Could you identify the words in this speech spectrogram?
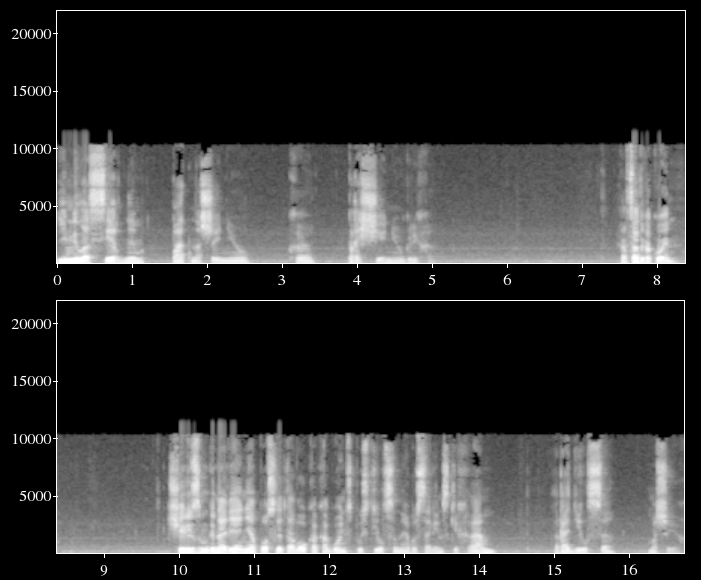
и милосердным по отношению к прощению греха. Равцата какой? Через мгновение после того, как огонь спустился на Иерусалимский храм, родился Машиих.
